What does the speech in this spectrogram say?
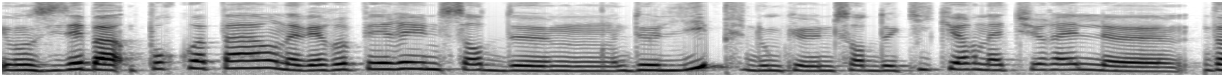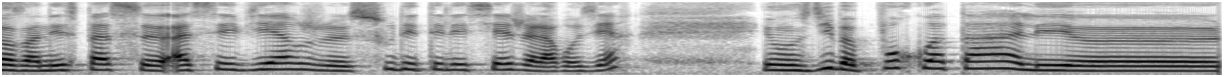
on se disait bah, pourquoi pas, on avait repéré une sorte de lip, donc une sorte de kicker naturel dans un espace assez vierge sous des télésièges à la rosière. Et on se dit, bah, pourquoi pas aller euh,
